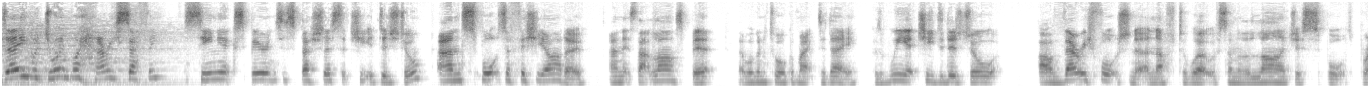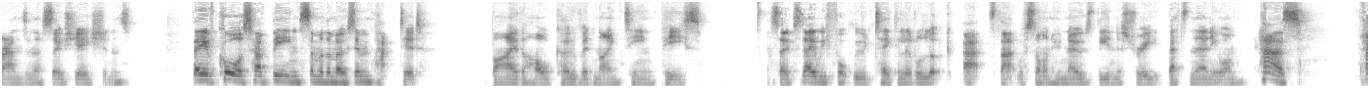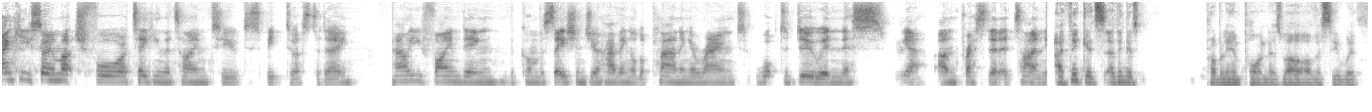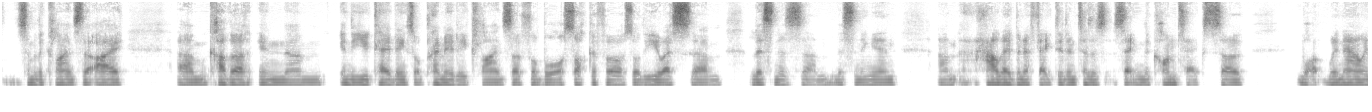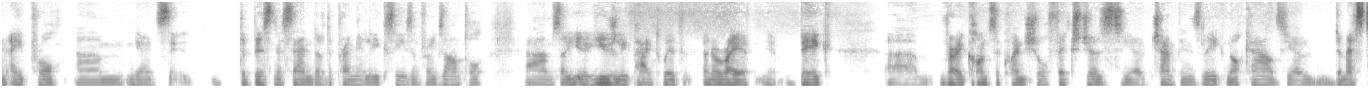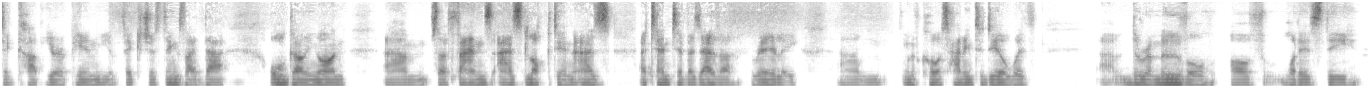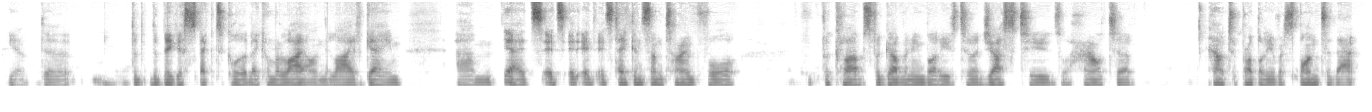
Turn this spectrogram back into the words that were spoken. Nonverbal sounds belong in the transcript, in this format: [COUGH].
Today we're joined by Harry Sefi, Senior Experiences Specialist at Cheetah Digital and Sports Aficionado. And it's that last bit that we're going to talk about today because we at Cheetah Digital are very fortunate enough to work with some of the largest sports brands and associations. They, of course, have been some of the most impacted by the whole COVID 19 piece. So today we thought we would take a little look at that with someone who knows the industry better than anyone. Has, thank you so much for taking the time to to speak to us today. How are you finding the conversations you're having or the planning around what to do in this yeah unprecedented time? I think it's I think it's probably important as well. Obviously, with some of the clients that I um, cover in um, in the UK, being sort of Premier League clients, so football or soccer for us, or the US um, listeners um, listening in, um, how they've been affected in terms of setting the context. So what we're now in April. Um, you know, it's the business end of the Premier League season, for example. Um, so you're usually packed with an array of you know, big, um, very consequential fixtures. You know, Champions League knockouts. You know, domestic cup, European fixtures, things like that, all going on. Um, so fans as locked in, as attentive as ever, really. Um, and of course, having to deal with um, the removal of what is the you know the, the, the biggest spectacle that they can rely on the live game. Um, yeah it's it's it, it's taken some time for for clubs for governing bodies to adjust to sort of how to how to properly respond to that.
